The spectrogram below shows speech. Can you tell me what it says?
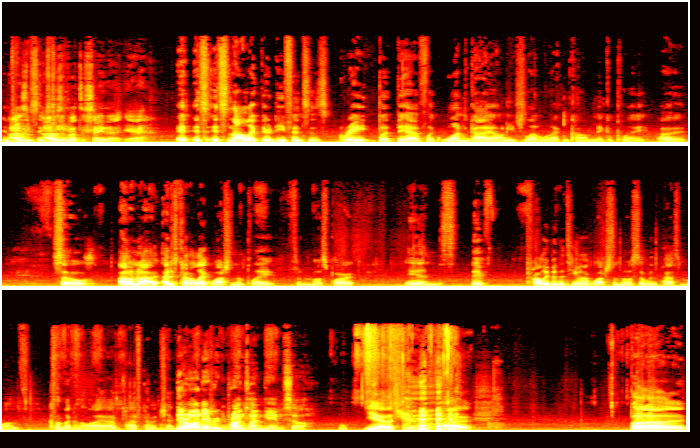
in I was, 2016. I was about to say that. Yeah. it, it's it's not like their defense is great, but they have like one guy on each level that can come and make a play. Uh, so I don't know. I, I just kind of like watching them play for the most part, and they've probably been the team I've watched the most over the past month. Cause I'm not gonna lie, I've I've kind of checked. They're on every primetime game, so Yeah, that's true. uh, but uh,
